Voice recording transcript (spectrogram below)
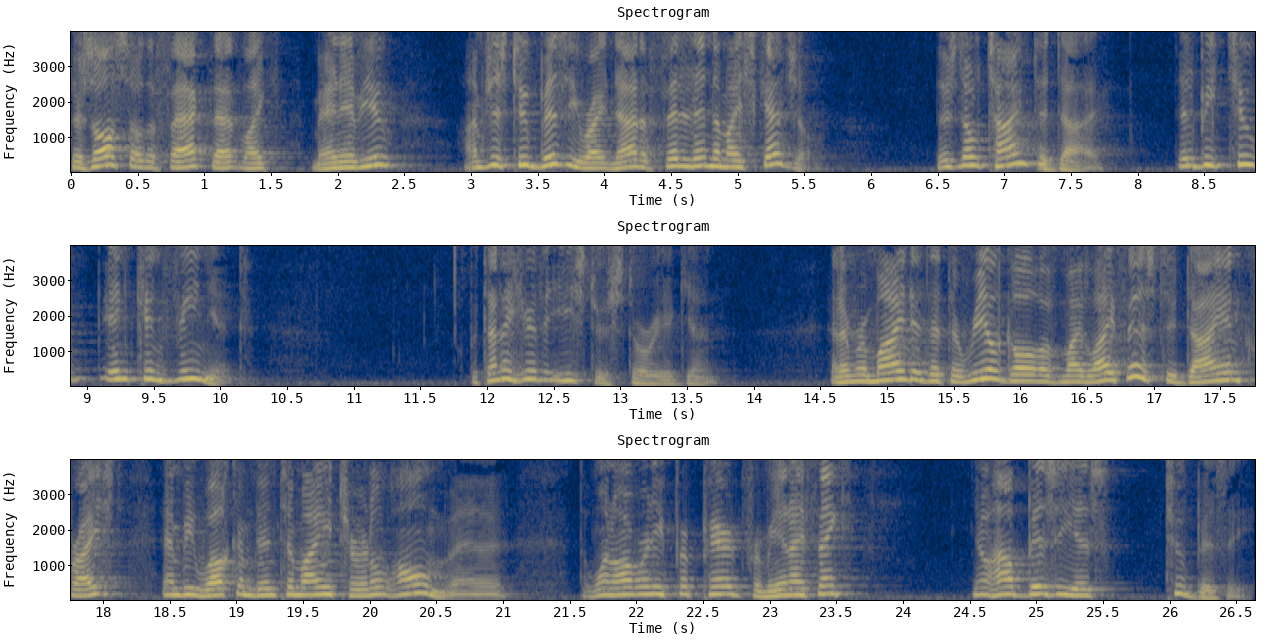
There's also the fact that, like many of you, I'm just too busy right now to fit it into my schedule. There's no time to die. It'd be too inconvenient. But then I hear the Easter story again. And I'm reminded that the real goal of my life is to die in Christ and be welcomed into my eternal home, uh, the one already prepared for me. And I think, you know, how busy is too busy?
